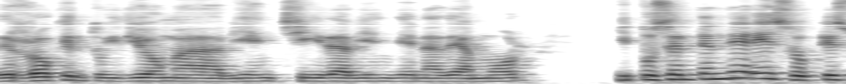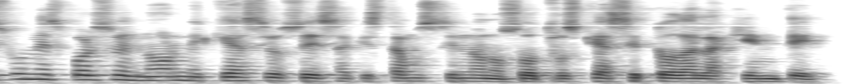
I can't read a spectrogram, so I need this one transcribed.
de rock en tu idioma bien chida, bien llena de amor. Y pues entender eso, que es un esfuerzo enorme que hace Ocesa, que estamos haciendo nosotros, que hace toda la gente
